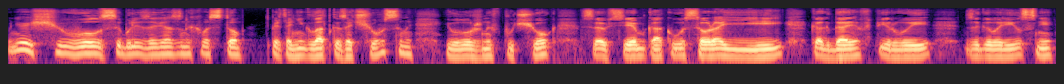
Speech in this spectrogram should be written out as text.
У нее еще волосы были завязаны хвостом». Теперь они гладко зачесаны и уложены в пучок, совсем как у Сораи, когда я впервые заговорил с ней.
